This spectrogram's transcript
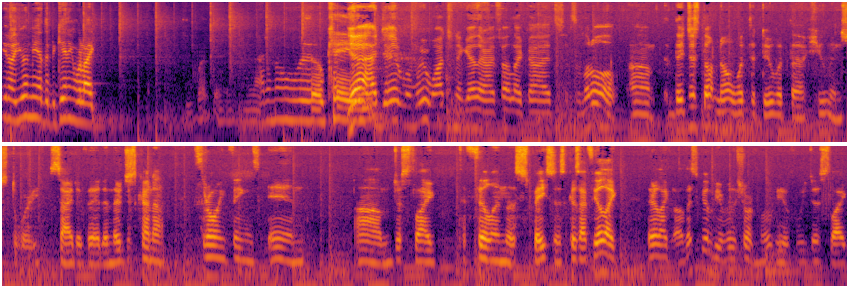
you know, you and me at the beginning were like, I don't know, okay. Yeah, I did. When we were watching together, I felt like uh, it's it's a little. Um, they just don't know what to do with the human story side of it, and they're just kind of throwing things in, um, just like to fill in the spaces. Because I feel like they're like, oh, this is gonna be a really short movie if we just like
